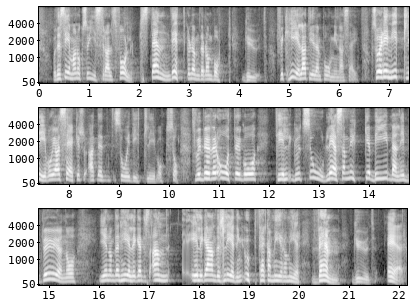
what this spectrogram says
Och Det ser man också i Israels folk. Ständigt glömde de bort Gud fick hela tiden påminna sig. Så är det i mitt liv och jag är säker att det är så i ditt liv också. Så vi behöver återgå till Guds ord, läsa mycket Bibeln i bön och genom den heliga, Andes ledning upptäcka mer och mer vem Gud är.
